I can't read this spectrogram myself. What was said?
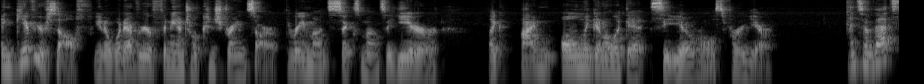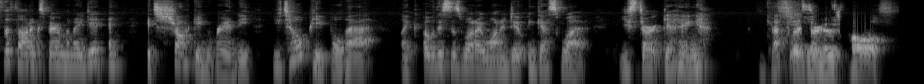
and give yourself, you know, whatever your financial constraints are, three months, six months, a year. Like, I'm only going to look at CEO roles for a year. And so that's the thought experiment I did. And it's shocking, Randy. You tell people that, like, oh, this is what I want to do. And guess what? You start getting that's what starts those calls.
